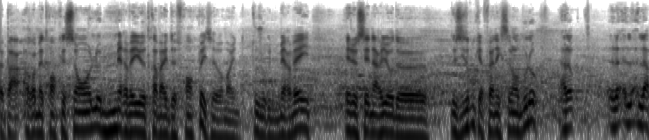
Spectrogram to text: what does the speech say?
ne peut pas remettre en question le merveilleux travail de Franck Pay, c'est vraiment une- toujours une merveille, et le scénario de, de Zidrou qui a fait un excellent boulot. Alors, la,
